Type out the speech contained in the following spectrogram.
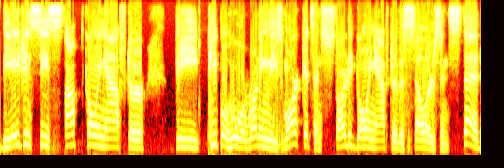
the agencies stopped going after the people who were running these markets and started going after the sellers instead.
